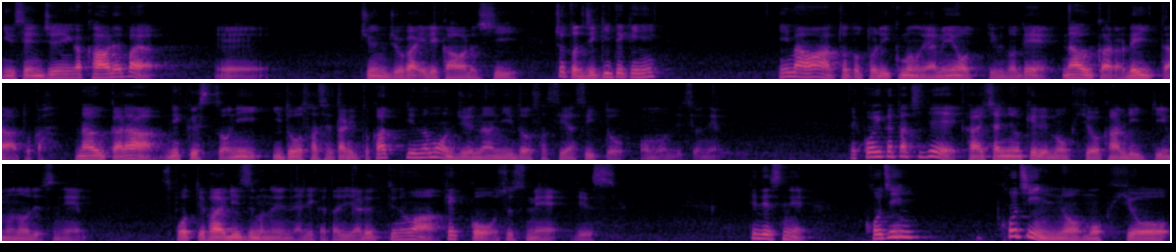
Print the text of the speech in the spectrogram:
優先順位が変われば、えー、順序が入れ替わるしちょっと時期的に今はちょっと取り組むのやめようっていうので Now から Later とか Now から Next に移動させたりとかっていうのも柔軟に移動させやすいと思うんですよね。でこういう形で会社における目標管理っていうものをですね Spotify リズムのようなやり方でやるっていうのは結構おすすめです。でですね個人個人の目標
